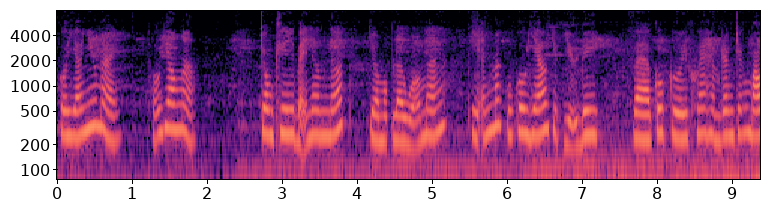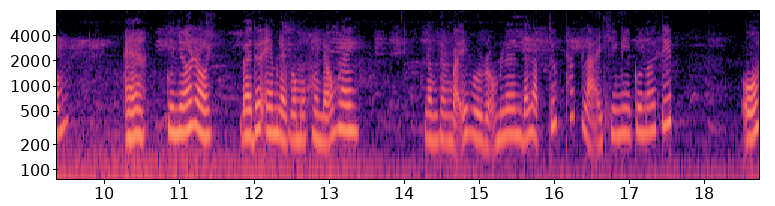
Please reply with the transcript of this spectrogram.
Cô giáo nhíu mày. Thổ dân à? Trong khi Bảy nơm nớp, chờ một lời quở mắng, thì ánh mắt của cô giáo chợt dịu đi, và cô cười khoe hàm răng trắng bóng. À, cô nhớ rồi, ba đứa em lạc vào một hòn đảo hoang. Lòng thằng Bảy vừa rộn lên đã lập tức thắt lại khi nghe cô nói tiếp. Ủa,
